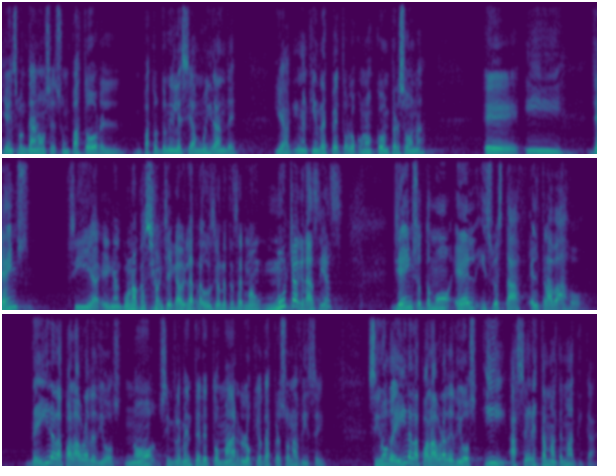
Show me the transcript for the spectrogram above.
James McDonald es un pastor, un pastor de una iglesia muy grande y es alguien a quien respeto, lo conozco en persona. Eh, y James, si en alguna ocasión llega oír la traducción de este sermón, muchas gracias. James tomó él y su staff el trabajo de ir a la palabra de Dios, no simplemente de tomar lo que otras personas dicen, sino de ir a la palabra de Dios y hacer esta matemática.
